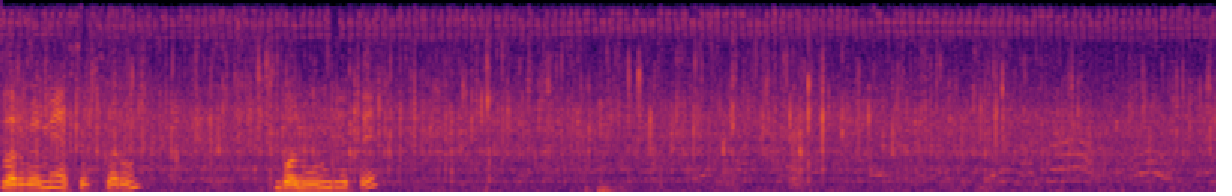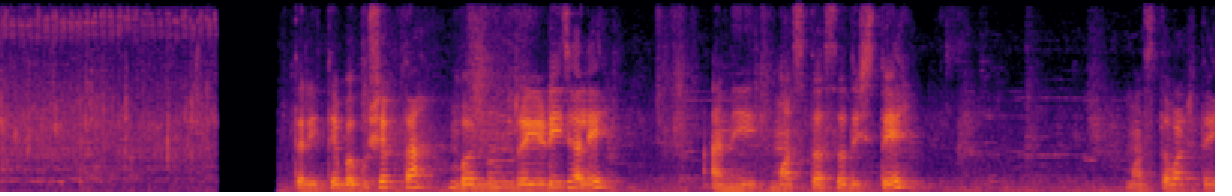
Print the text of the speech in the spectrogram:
सर्व मी ॲसेस करून बनवून घेते. तर इथे बघू शकता बनवून रेडी झाले आणि मस्त असं दिसते. मस्त वाटते.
